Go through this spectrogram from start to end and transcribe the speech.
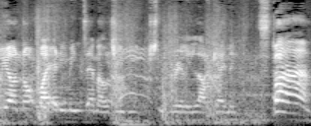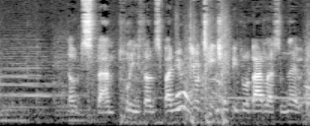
we are not by any means MLG. We just really love gaming. Spam! Don't spam, please don't spam. You're, you're teaching people a bad lesson. There we go.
